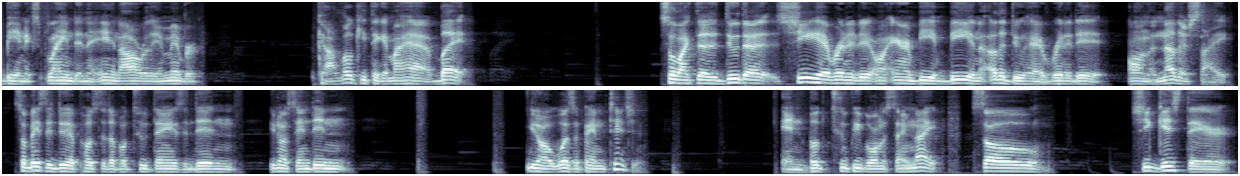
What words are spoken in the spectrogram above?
being explained in the end. I don't really remember. God, low key think it might have, but so like the dude that she had rented it on Airbnb and the other dude had rented it on another site. So basically, dude had posted up on two things and didn't, you know what I'm saying, didn't, you know, wasn't paying attention and booked two people on the same night. So she gets there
